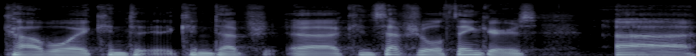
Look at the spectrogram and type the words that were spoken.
cowboy con- concept, uh, conceptual thinkers. Uh,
